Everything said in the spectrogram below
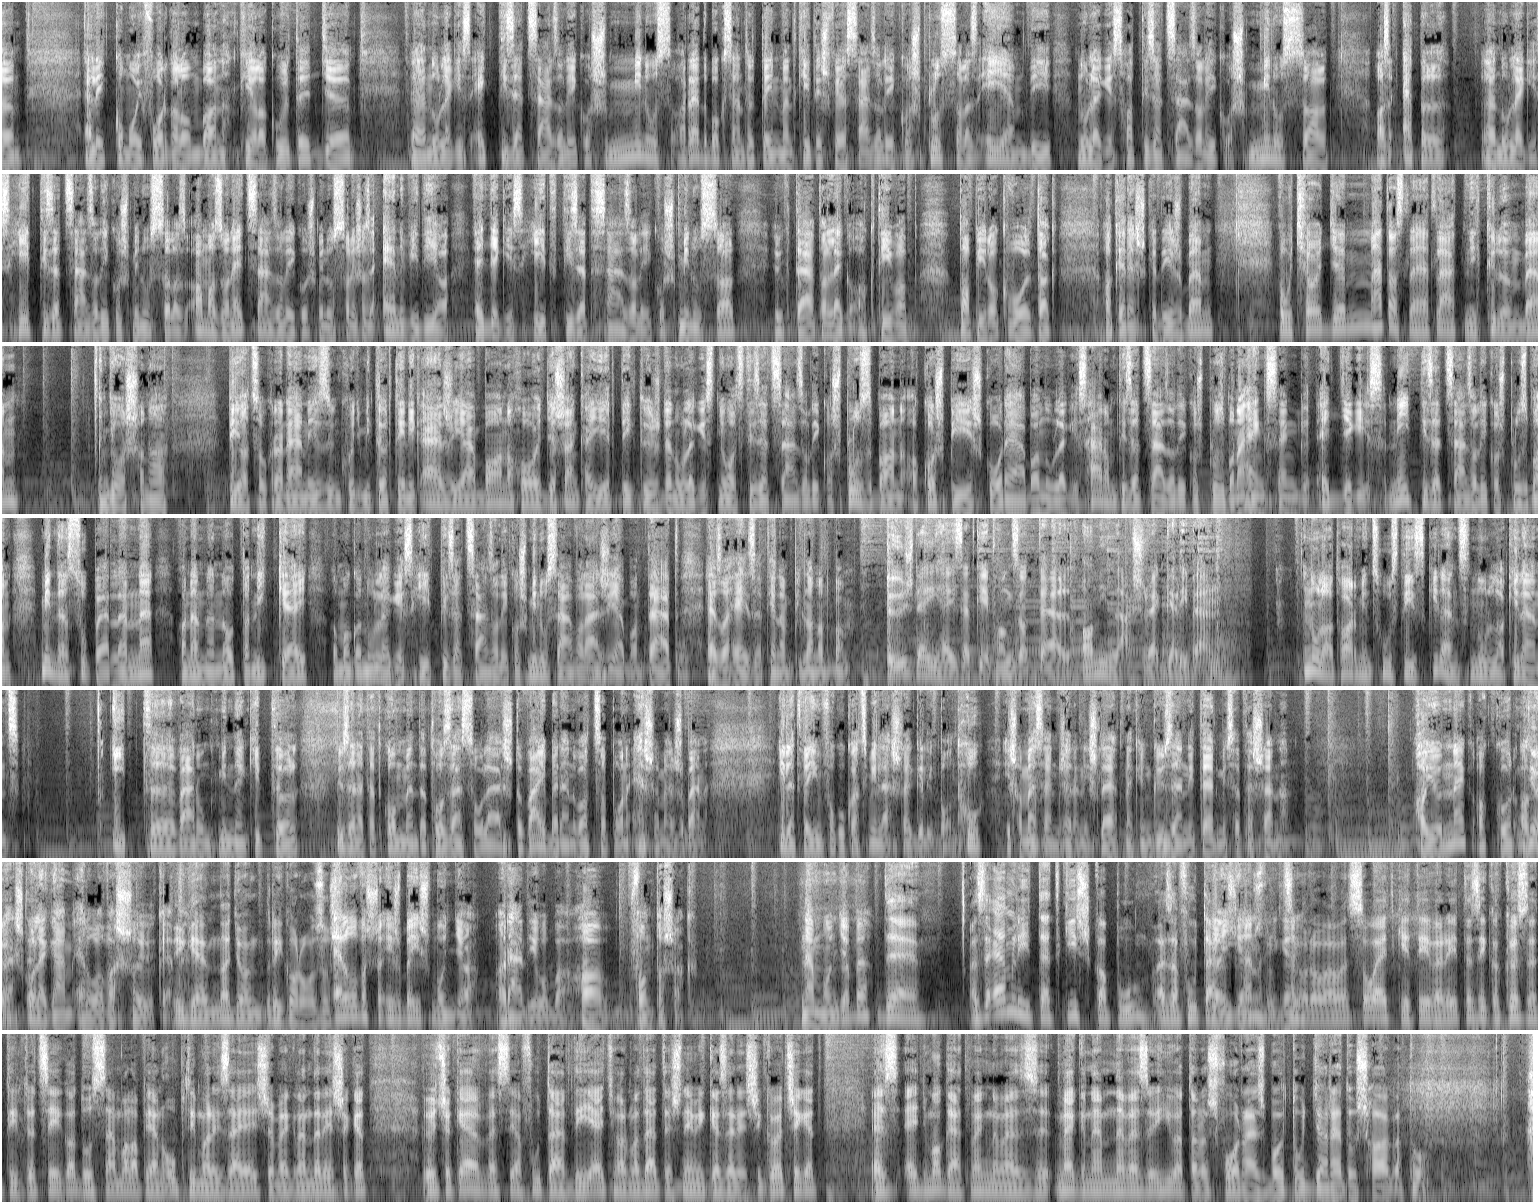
elég komoly forgalomban kialakult egy 0,1%-os mínusz, a Redbox Entertainment 2,5%-os plusszal, az AMD 0,6%-os mínusszal, az Apple 0,7%-os minusszal, az Amazon 1%-os minusszal és az Nvidia 1,7%-os minusszal. Ők tehát a legaktívabb papírok voltak a kereskedésben. Úgyhogy hát azt lehet látni különben, gyorsan a piacokra ránézzünk, hogy mi történik Ázsiában, hogy a Sánkhái értéktősde 0,8%-os pluszban, a Kospi is Koreában 0,3%-os pluszban, a Hang Seng 1,4%-os pluszban. Minden szuper lenne, ha nem lenne ott a Nikkei a maga 0,7%-os mínuszával Ázsiában, tehát ez a helyzet jelen pillanatban. Tőzsdei helyzetkép hangzott el a Millás reggeliben. 0630 20 10 909 itt várunk mindenkitől üzenetet, kommentet, hozzászólást Viberen, Whatsappon, SMS-ben illetve infokukacmillásreggeli.hu és a Messengeren is lehet nekünk üzenni természetesen. Ha jönnek, akkor András Jöttek. kollégám elolvassa őket. Igen, nagyon rigorózus. Elolvassa és be is mondja a rádióba, ha fontosak. Nem mondja be? De az említett kiskapu, ez a futás Ja, igen, konstrukcióról van szó, egy-két éve létezik, a közvetítő cég adószám alapján optimalizálja is a megrendeléseket, ő csak elveszi a futárdíj egyharmadát és némi kezelési költséget, ez egy magát megnevez, meg nem nevező hivatalos forrásból tudja a redus hallgató.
